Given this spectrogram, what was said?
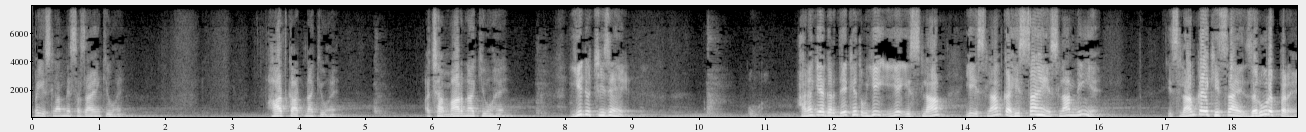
بھائی، اسلام میں سزائیں کیوں ہیں؟ ہاتھ کاٹنا کیوں ہے اچھا مارنا کیوں ہے یہ جو چیزیں ہیں، حالانکہ اگر دیکھیں تو یہ یہ اسلام یہ اسلام کا حصہ ہے اسلام نہیں ہے۔ اسلام کا ایک حصہ ہے، ضرورت پر ہے۔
